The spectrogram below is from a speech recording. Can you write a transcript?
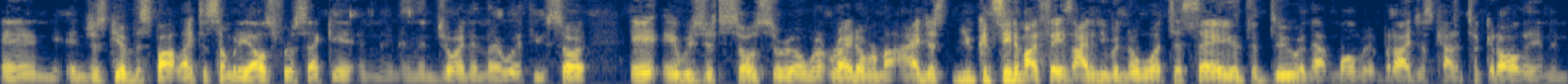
and and just give the spotlight to somebody else for a second, and then and then join in there with you. So. It, it was just so surreal. Went right over my. I just you could see to my face. I didn't even know what to say or to do in that moment, but I just kind of took it all in and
